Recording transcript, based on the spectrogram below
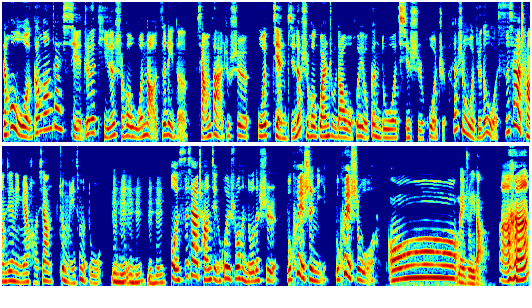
然后我刚刚在写这个题的时候，我脑子里的想法就是，我剪辑的时候关注到我会有更多其实或者，但是我觉得我私下场景里面好像就没这么多。嗯哼嗯哼嗯哼，我私下场景会说很多的是，不愧是你，不愧是我哦，没注意到。啊哈。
